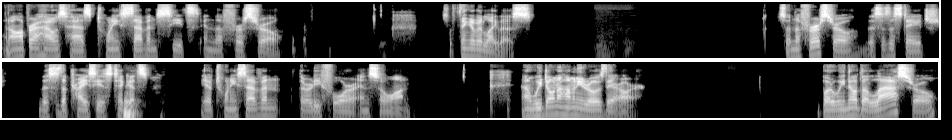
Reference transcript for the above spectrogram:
An opera house has 27 seats in the first row. So think of it like this. So in the first row, this is the stage. This is the priciest tickets. You have 27, 34, and so on. And we don't know how many rows there are. But we know the last row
